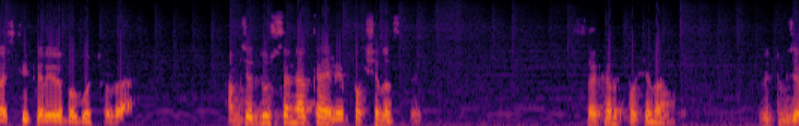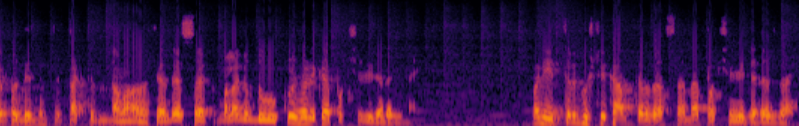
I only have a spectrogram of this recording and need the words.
राजकीय करिअर बघून शोधा. आमच्या दुसंघात काय नाही पक्ष नसते सहकार पक्ष नसतो तुम्ही तुमच्या पद्धतीने ताकद सह मला दुखूसाठी काय पक्षाची गरज नाही. पण इतर गोष्टी काम करत असताना पक्षाची गरज आहे.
